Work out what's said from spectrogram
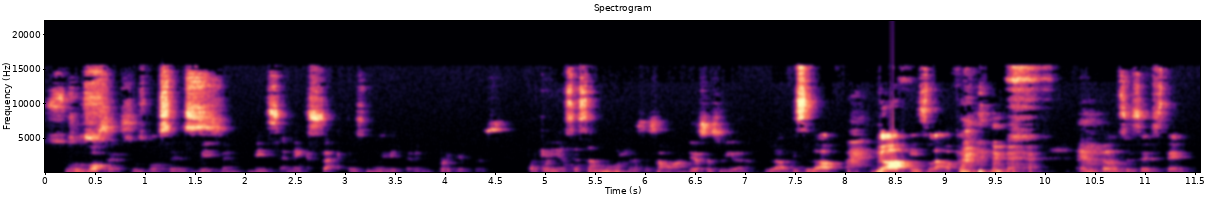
sus, voces, sus voces dicen. Dicen, exacto, es muy diferente. Porque pues porque Dios es amor. Dios es amor, Dios es vida. Love is love. God is love. Entonces, este,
